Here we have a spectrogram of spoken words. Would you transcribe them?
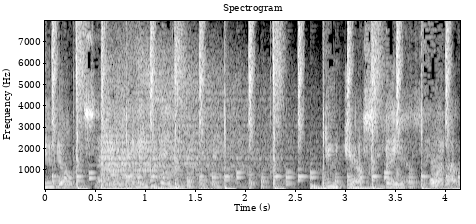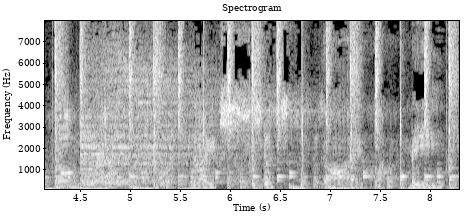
You don't say anything. You just think, what a bum rap. What nice sits to me.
